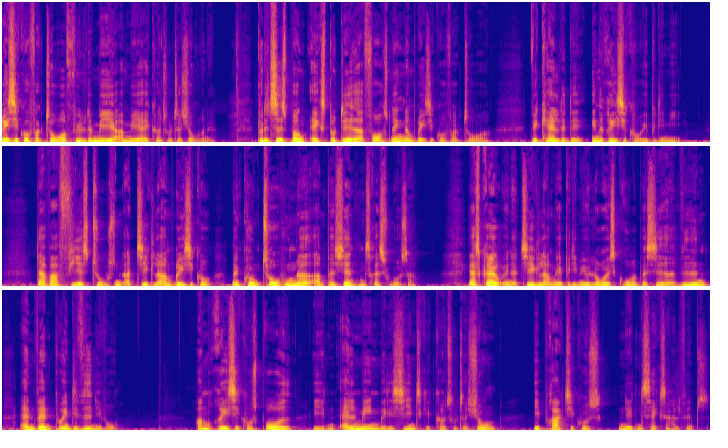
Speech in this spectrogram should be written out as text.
Risikofaktorer fyldte mere og mere i konsultationerne. På det tidspunkt eksploderede forskningen om risikofaktorer. Vi kaldte det en risikoepidemi. Der var 80.000 artikler om risiko, men kun 200 om patientens ressourcer. Jeg skrev en artikel om epidemiologisk gruppebaseret viden anvendt på individniveau. Om risikosproget i den almen medicinske konsultation i Praktikus 1996.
